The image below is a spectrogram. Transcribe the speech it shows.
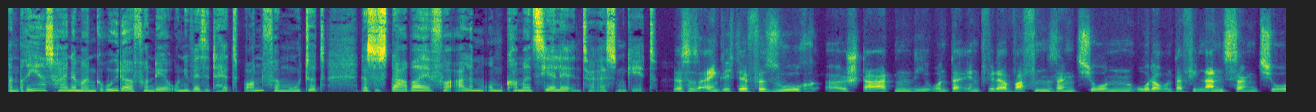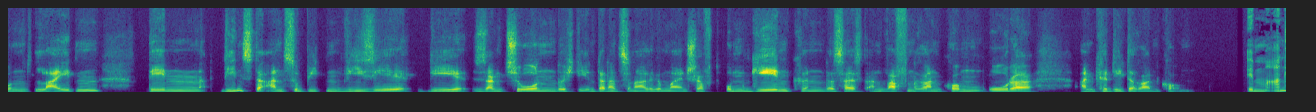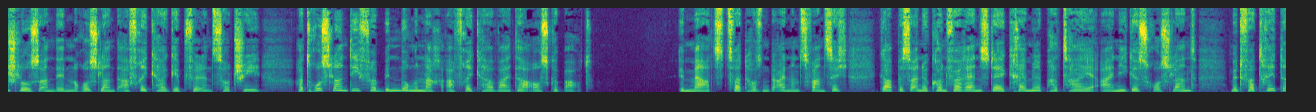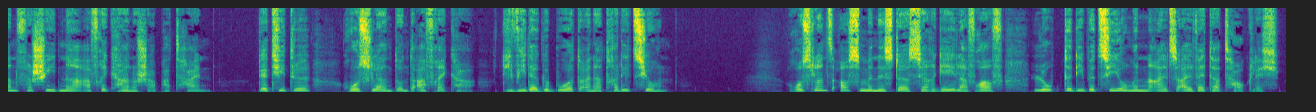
Andreas Heinemann-Grüder von der Universität Bonn vermutet, dass es dabei vor allem um kommerzielle Interessen geht. Das ist eigentlich der Versuch, äh, Staaten, die unter entweder Waffensanktionen oder unter Finanzsanktionen leiden, denen Dienste anzubieten, wie sie die Sanktionen durch die internationale Gemeinschaft umgehen können, das heißt an Waffen rankommen oder an Kredite rankommen. Im Anschluss an den Russland-Afrika-Gipfel in Sochi hat Russland die Verbindungen nach Afrika weiter ausgebaut. Im März 2021 gab es eine Konferenz der Kreml-Partei Einiges Russland mit Vertretern verschiedener afrikanischer Parteien. Der Titel Russland und Afrika, die Wiedergeburt einer Tradition. Russlands Außenminister Sergei Lavrov lobte die Beziehungen als allwettertauglich.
